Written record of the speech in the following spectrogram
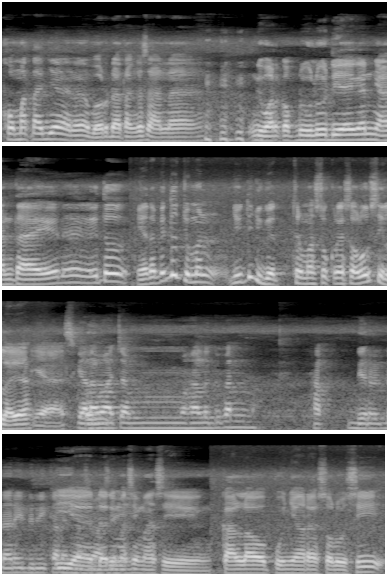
komat aja. Nah baru datang ke sana. Di warkop dulu dia kan nyantai. Nah, itu ya tapi itu cuman itu juga termasuk resolusi lah ya. Ya segala macam hal itu kan hak dir- dari diri kalian iya masing-masing. dari masing-masing. Kalau punya resolusi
